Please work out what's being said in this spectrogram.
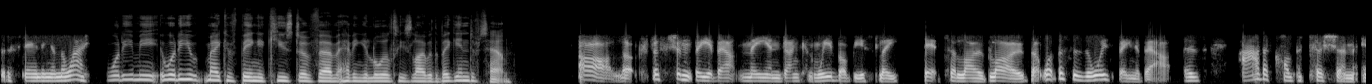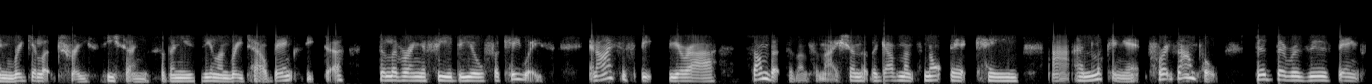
that are standing in the way. What do you mean? What do you make of being accused of um, having your loyalties lie with the big end of town? Oh, look, this shouldn't be about me and Duncan Webb, obviously. That's a low blow. But what this has always been about is are the competition and regulatory settings for the New Zealand retail bank sector delivering a fair deal for Kiwis? And I suspect there are some bits of information that the government's not that keen uh, in looking at. For example, did the Reserve Bank's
